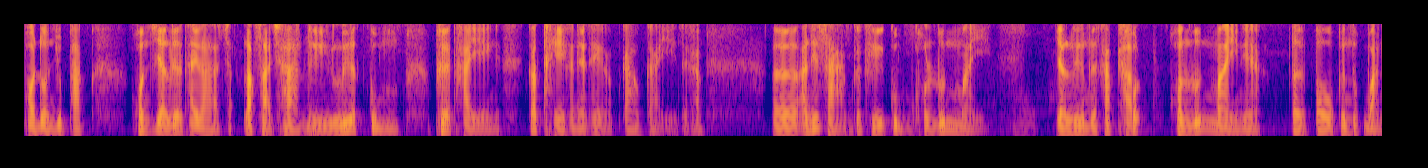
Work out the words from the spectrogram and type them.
พอโดนยุบพัก คนที่จะเลือกไทยรักษารักษาชาติหรือเลือกกลุ่มเพื่อไทยเองเนี่ยก็เทคะแนนให้กับก้าวไกลนะครับเอ่ออันที่สามก็คือกลุ่มคนรุ่นใหม่ อย่าลืมนะครับครับนคนรุ่นใหม่เนี่ยเติบโตขึ้นทุกวัน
